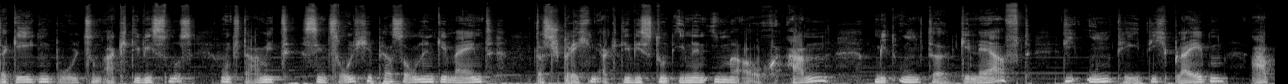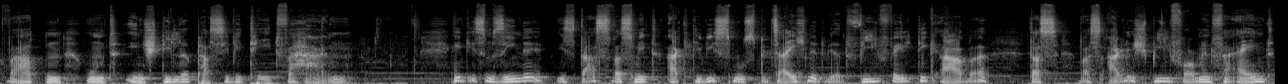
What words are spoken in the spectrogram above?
der Gegenpol zum Aktivismus und damit sind solche Personen gemeint, das sprechen Aktivist und Innen immer auch an, mitunter genervt, die untätig bleiben, abwarten und in stiller Passivität verharren. In diesem Sinne ist das, was mit Aktivismus bezeichnet wird, vielfältig, aber das, was alle Spielformen vereint,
